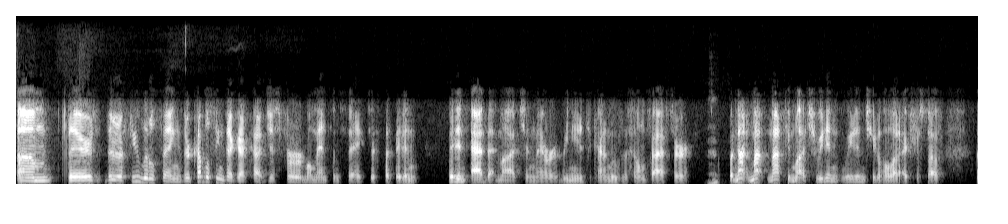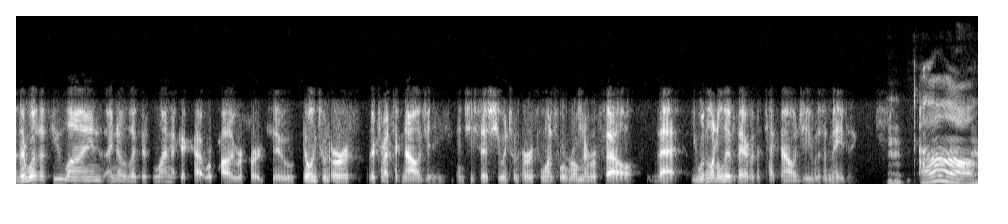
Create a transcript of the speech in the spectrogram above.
Um, there's there are a few little things. There are a couple scenes that got cut just for momentum's sake, just that they didn't they didn't add that much, and they were we needed to kind of move the film faster, Mhm. but not not not too much. We didn't we didn't shoot a whole lot of extra stuff. There was a few lines. I know, like there's a line that got cut where Polly referred to going to an Earth. They're talking about technology, and she says she went to an Earth once where Rome never fell. That you wouldn't want to live there, but the technology was amazing Oh.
